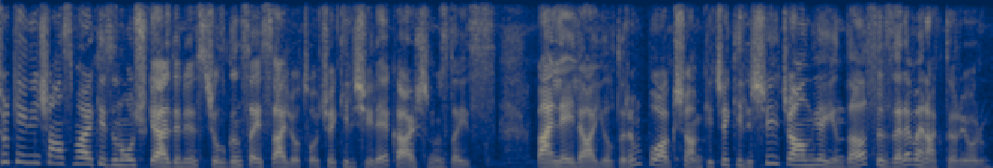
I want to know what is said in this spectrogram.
Türkiye'nin Şans Merkezi'ne hoş geldiniz. Çılgın Sayısal Loto çekilişiyle karşınızdayız. Ben Leyla Yıldırım. Bu akşamki çekilişi canlı yayında sizlere ben aktarıyorum.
